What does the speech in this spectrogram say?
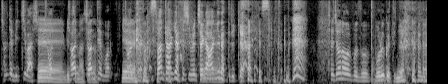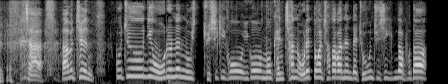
절대 믿지 마시고 저, 믿지 저, 마시고 저한테 뭐 예, 저한테, 저한테 확인하시면 제가 확인해 드릴게요. 알겠습니다. 제 전화번호도 모르거든요. 자, 아무튼 꾸준히 오르는 주식이고 이거 뭐 괜찮 오랫동안 쳐다봤는데 좋은 주식인가 보다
